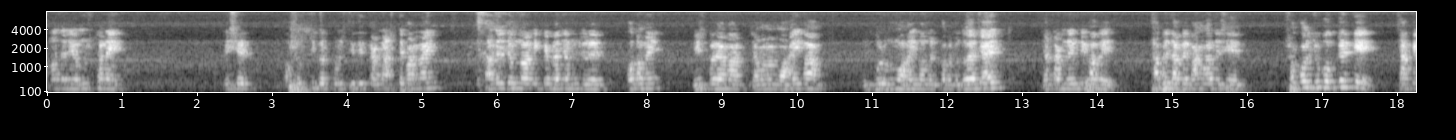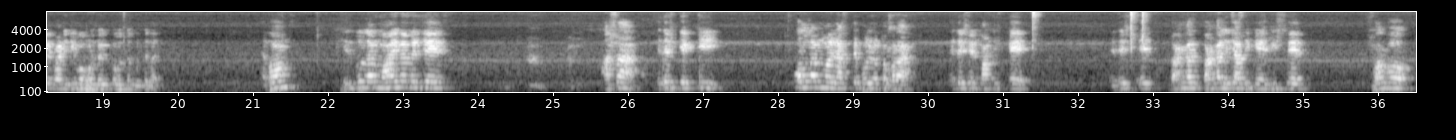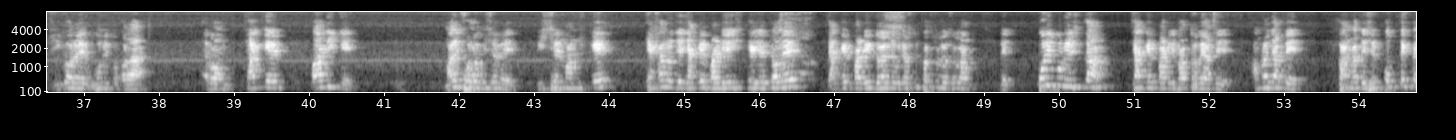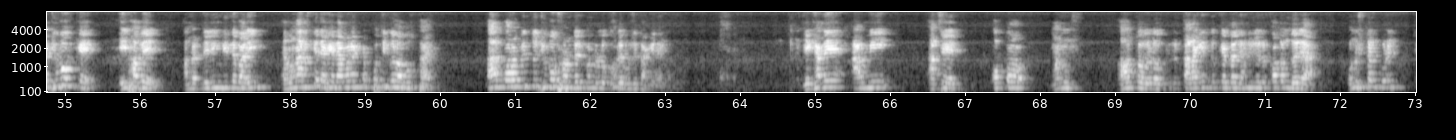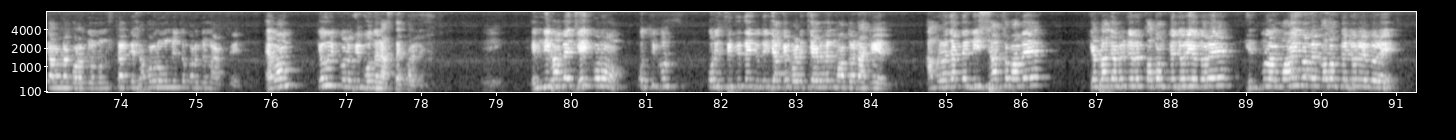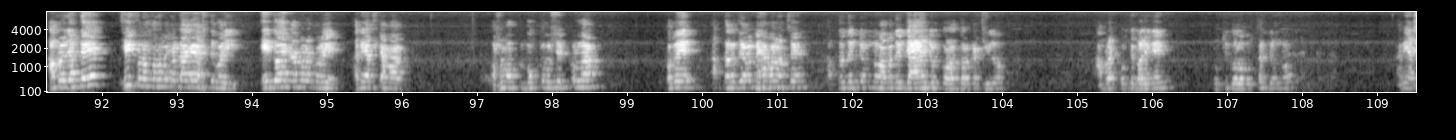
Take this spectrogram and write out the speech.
আমাদের এই অনুষ্ঠানে দেশের অস্বস্তিকর পরিস্থিতির কারণে আসতে পারে নাই। তাদের জন্য আমি কেবলা জানুজুরের কদমে, বিশেষ করে আমার যেমন মহাইমাম হিজবুল মহাইমামের কদমে দয়া চাই, যাতে আমরা এমনিভাবে ধাপে ধাপে বাংলাদেশের সকল যুবকদেরকে চাকের বাড়ি যুবভণ্ড ঐক্যবদ্ধ করতে পারি। এবং হিজবুল্লাহ মহাইমামের যে আশা, এদেশকে একটি কল্যাণময় রাষ্ট্রে পরিণত করা, এদেশের মানুষকে বাঙাল জাতিকে বিশ্বের সর্ব শিখরে উপনীত করা এবং চাকের পার্টিকে মাইল ফলক হিসেবে বিশ্বের মানুষকে দেখানো যে জাকের পার্টি এই স্কেলে চলে জাকের পার্টির দয়াল পরিপূর্ণ ইসলাম জাকের পার্টির মাধ্যমে আছে। আমরা যাতে বাংলাদেশের প্রত্যেকটা যুবককে এইভাবে আমরা ট্রেনিং দিতে পারি। এবং আজকে দেখেন এমন একটা প্রতিকূল অবস্থায় তারপরও কিন্তু যুব ফ্রন্টের কোনো লোক ঘরে বসে থাকে নাই। যেখানে আর্মি আছে কত মানুষ, আহত হলো, কিন্তু তারা কিন্তু কেবল জাহানুজের কদম ধরে অনুষ্ঠান পরিচালনা করার জন্য, অনুষ্ঠানকে সাফল্যমণ্ডিত করার জন্য আসছে এবং কেউই কোনো বিপদের রাস্তায় পড়ে না এমনিভাবে যে কোনো প্রতিকূল পরিস্থিতিতে যদি জাকের বাড়ি চেয়ারম্যান মহোদয় ডাকেন, আমরা যাতে নিঃস্বার্থভাবে কেবলা জাহানুজের কদমকে জড়িয়ে ধরে হিজবুল্লাহ মহাইমামের কদমকে জড়িয়ে ধরে আমরা যাতে যে কোনো কর্মকাণ্ড আগে আসতে পারি। এই দয়া কামনা করে আমি আজকে আমার অসমাপ্ত বক্তব্য শেষ করলাম। তবে আপনারা যারা মেহমান আছেন, আপনাদের জন্য আমাদের যা আয়োজন করার দরকার ছিল, আমরা করতে পারি নাই। প্রতিকূল অবস্থার জন্য। আমি আশা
